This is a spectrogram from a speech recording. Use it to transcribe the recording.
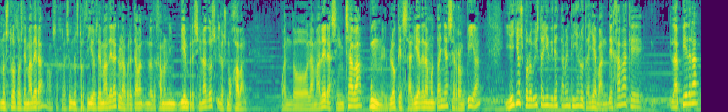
unos trozos de madera, vamos a dejarlo así, unos trocillos de madera que lo apretaban, lo dejaban bien presionados y los mojaban. Cuando la madera se hinchaba, ¡pum! el bloque salía de la montaña, se rompía y ellos por lo visto allí directamente ya lo tallaban. Dejaba que la piedra,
